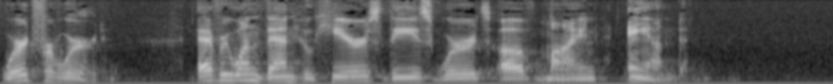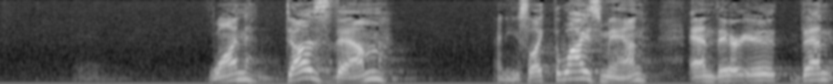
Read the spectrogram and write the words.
word for word. Everyone then who hears these words of mine and one does them, and he's like the wise man, and there is, then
